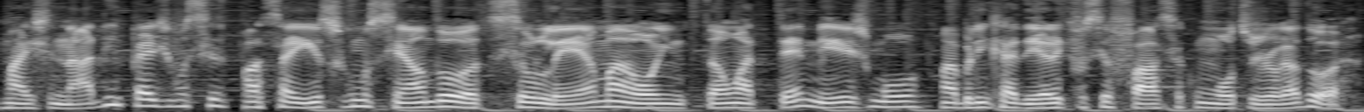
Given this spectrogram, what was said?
Mas nada impede você faça isso como sendo seu lema ou então até mesmo uma brincadeira que você faça com outro jogador.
